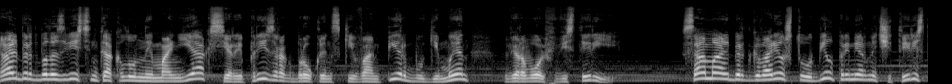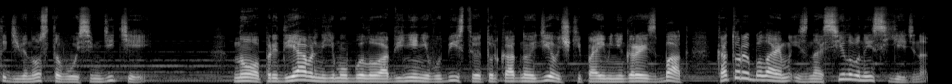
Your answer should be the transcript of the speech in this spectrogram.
Альберт был известен как лунный маньяк, серый призрак, бруклинский вампир, бугимен, вервольф вистерии. Сам Альберт говорил, что убил примерно 498 детей. Но предъявлено ему было обвинение в убийстве только одной девочки по имени Грейс Бат, которая была им изнасилована и съедена.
